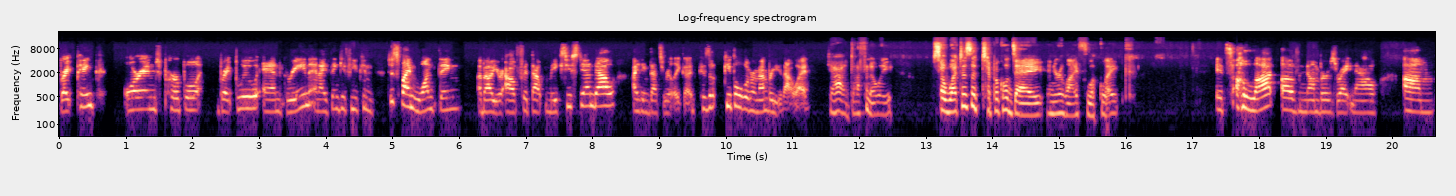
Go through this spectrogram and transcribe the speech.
bright pink, orange, purple, bright blue, and green. And I think if you can just find one thing about your outfit that makes you stand out, I think that's really good because people will remember you that way. Yeah, definitely. So, what does a typical day in your life look like? It's a lot of numbers right now. Um,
